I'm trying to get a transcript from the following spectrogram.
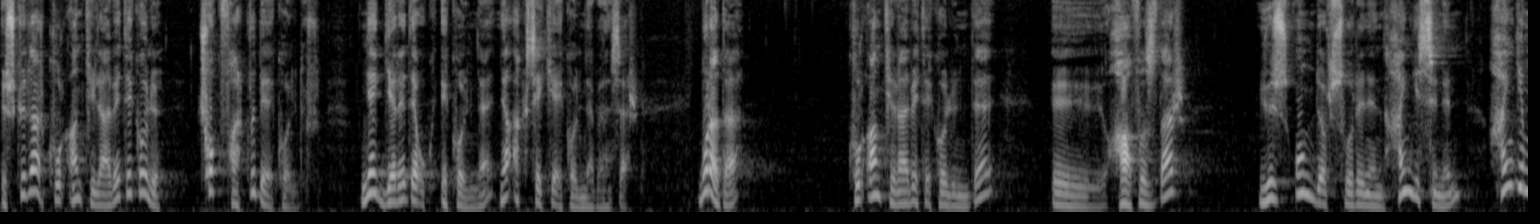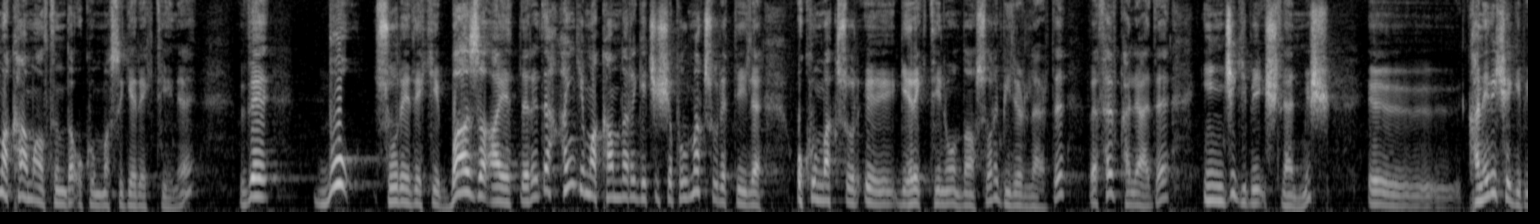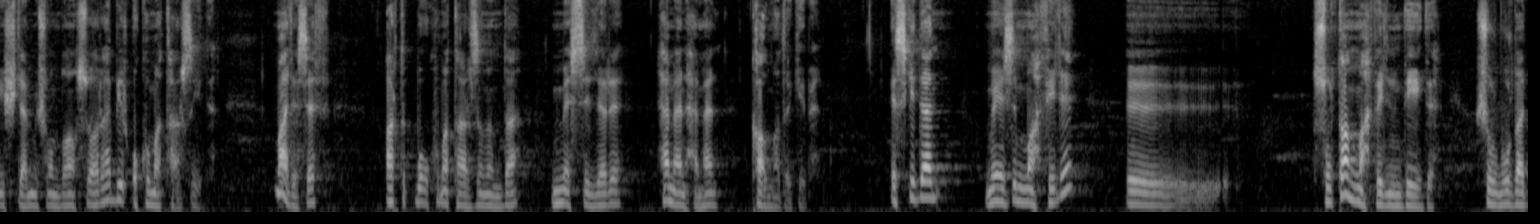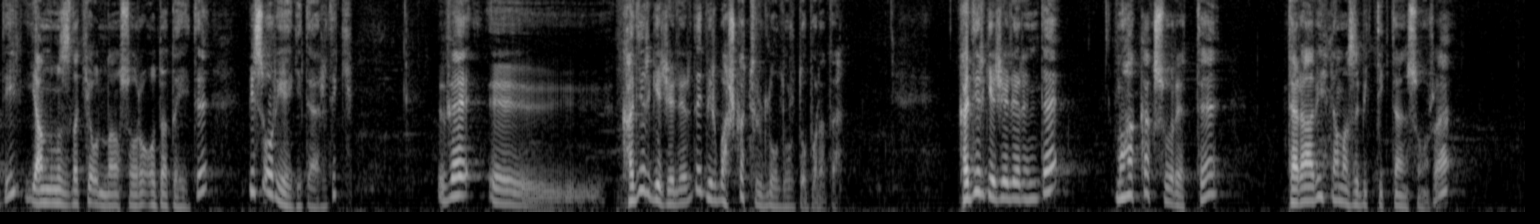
Üsküdar Kur'an Tilavet Ekolü çok farklı bir ekoldür. Ne Gerede ekolüne ne Akseki ekolüne benzer. Burada Kur'an Tilavet Ekolü'nde e, hafızlar 114 surenin hangisinin hangi makam altında okunması gerektiğini ve bu suredeki bazı ayetlere de hangi makamlara geçiş yapılmak suretiyle okunmak sur- e, gerektiğini ondan sonra bilirlerdi ve fevkalade inci gibi işlenmiş, e, kaneviçe gibi işlenmiş ondan sonra bir okuma tarzıydı. Maalesef artık bu okuma tarzının da mümessilleri hemen hemen kalmadı gibi. Eskiden müezzin mahfili e, Sultan mahfilindeydi. Şu burada değil, yanımızdaki ondan sonra odadaydı. Biz oraya giderdik. Ve e, Kadir geceleri de bir başka türlü olurdu burada. Kadir gecelerinde muhakkak surette teravih namazı bittikten sonra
